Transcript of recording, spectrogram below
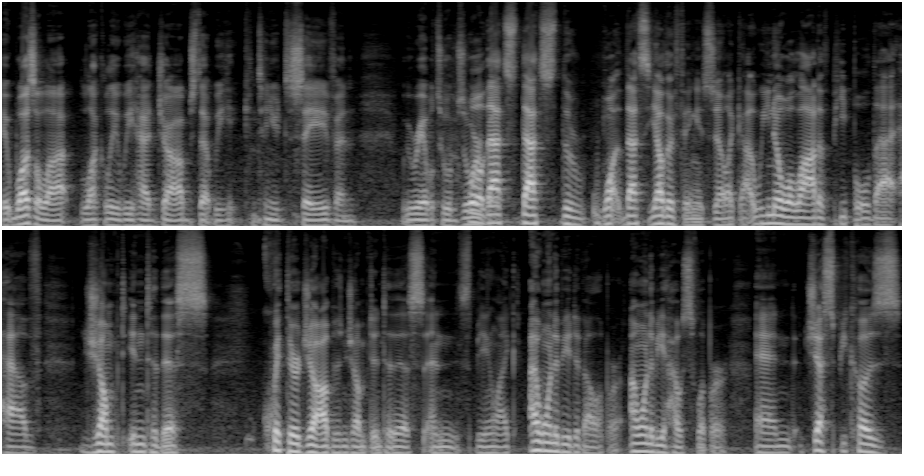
it was a lot. Luckily, we had jobs that we continued to save, and we were able to absorb. Well, that's that's the what, that's the other thing is you know, like uh, we know a lot of people that have jumped into this, quit their jobs and jumped into this, and being like, I want to be a developer, I want to be a house flipper, and just because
